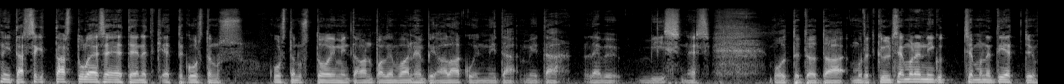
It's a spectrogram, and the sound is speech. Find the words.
niin tässäkin taas tulee se eteen, että, että kustannus, kustannustoiminta on paljon vanhempi ala kuin mitä, mitä levybusiness. Mutta, tota, mutta kyllä semmoinen, niin kuin, tietty,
